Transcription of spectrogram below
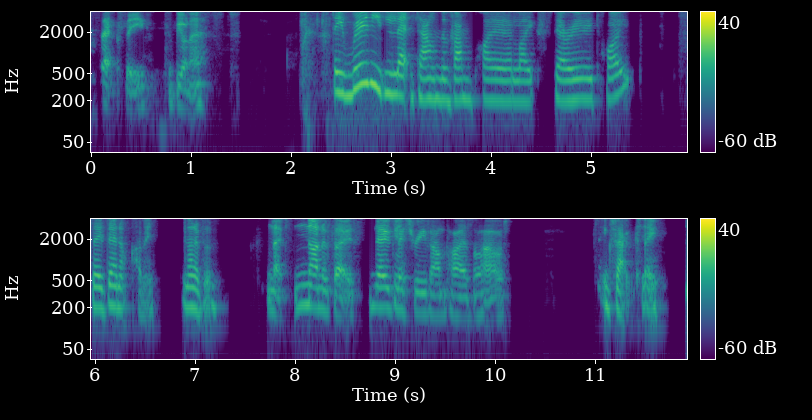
sexy, to be honest. They really let down the vampire like stereotype, so they're not coming. None of them. No, none of those. No glittery vampires allowed. Exactly.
